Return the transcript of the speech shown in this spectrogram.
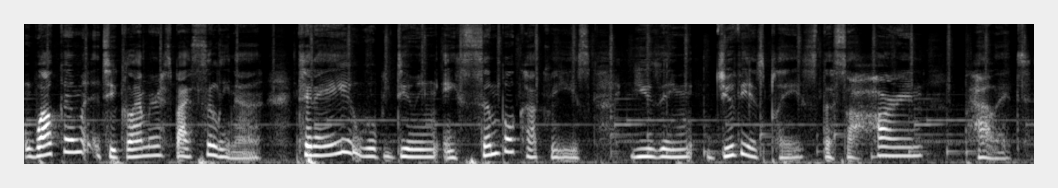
Welcome to Glamorous by Selena. Today we'll be doing a simple cut crease using Juvia's Place, the Saharan palette.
